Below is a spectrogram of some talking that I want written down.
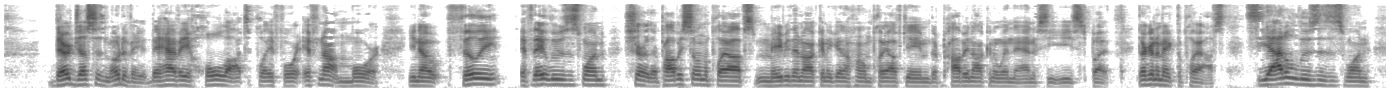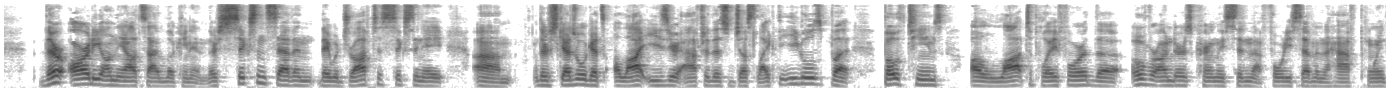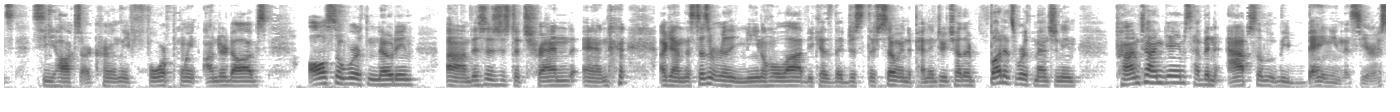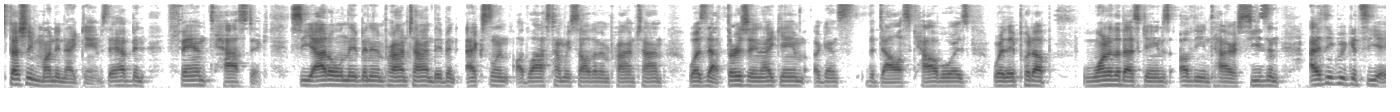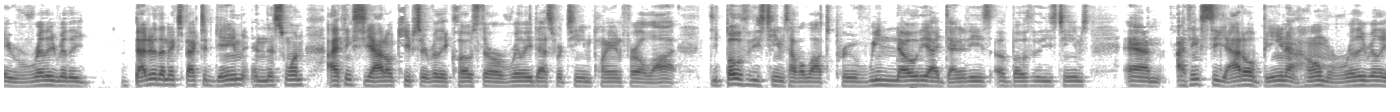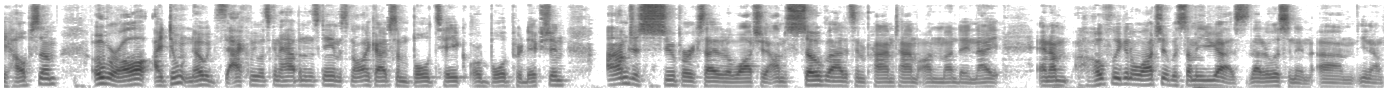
they're just as motivated. They have a whole lot to play for, if not more. You know, Philly, if they lose this one, sure, they're probably still in the playoffs. Maybe they're not going to get a home playoff game. They're probably not going to win the NFC East, but they're going to make the playoffs. Seattle loses this one. They're already on the outside looking in. They're six and seven. They would drop to six and eight. Um, their schedule gets a lot easier after this, just like the Eagles. But both teams a lot to play for. The over under is currently sitting at 47 and a half points. Seahawks are currently four point underdogs. Also worth noting, um, this is just a trend, and again, this doesn't really mean a whole lot because they just they're so independent to each other. But it's worth mentioning. Primetime games have been absolutely banging this year, especially Monday night games. They have been fantastic. Seattle, when they've been in primetime, they've been excellent. Uh, the last time we saw them in primetime was that Thursday night game against the Dallas Cowboys, where they put up one of the best games of the entire season. I think we could see a really, really better than expected game in this one. I think Seattle keeps it really close. They're a really desperate team playing for a lot. The, both of these teams have a lot to prove. We know the identities of both of these teams, and I think Seattle being at home really, really helps them. Overall, I don't know exactly what's going to happen in this game. It's not like I have some bold take or bold prediction. I'm just super excited to watch it. I'm so glad it's in prime time on Monday night, and I'm hopefully going to watch it with some of you guys that are listening. Um, you know,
